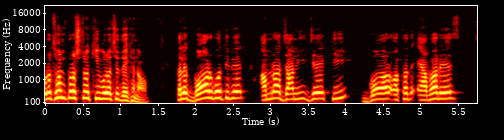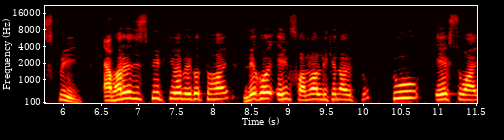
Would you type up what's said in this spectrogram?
প্রথম প্রশ্ন কি বলেছে দেখে নাও। তাহলে গড় গতিবেগ আমরা জানি যে কি? গড় অর্থাৎ অ্যাভারেজ স্পিড অ্যাভারেজ স্পিড কীভাবে বের করতে হয়? লেখো এই ফর্মুলা লিখে নাও একটু। Two X Y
